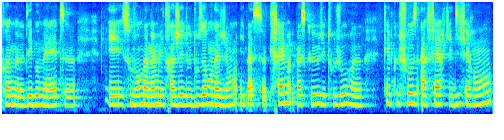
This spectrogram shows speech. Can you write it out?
comme des gommettes. Et souvent, bah, même les trajets de 12 heures en avion, ils passent crème parce que j'ai toujours quelque chose à faire qui est différent.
